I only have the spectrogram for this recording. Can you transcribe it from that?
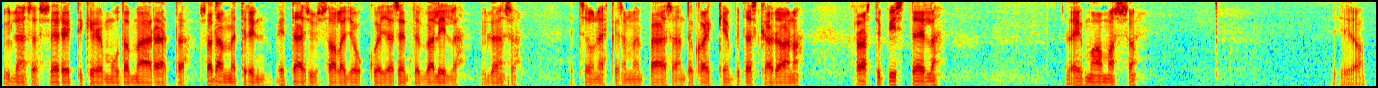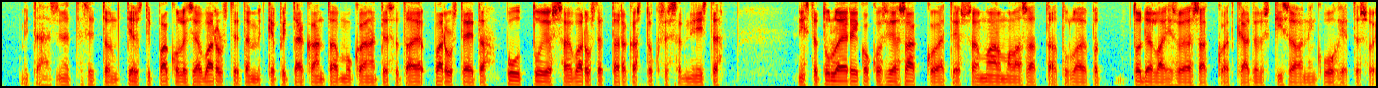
Yleensä se reittikirja muuta määrää, että sadan metrin etäisyys saa olla joukkueen jäsenten välillä yleensä. Että se on ehkä semmoinen pääsääntö. Kaikkien pitäisi käydä aina rastipisteillä, leimaamassa. Ja mitähän sinne, että sitten on tietysti pakollisia varusteita, mitkä pitää kantaa mukana. Että jos jotain varusteita puuttuu jossain varustetarkastuksessa, niin niistä, niistä tulee eri kokoisia sakkoja. Että jossain maailmalla saattaa tulla jopa todella isoja sakkoja. Että käytännössä kisa on niin kuin ohje, että jos on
